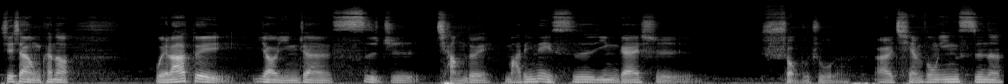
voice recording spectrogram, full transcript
接下来我们看到维拉队要迎战四支强队，马丁内斯应该是守不住了，而前锋因斯呢，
